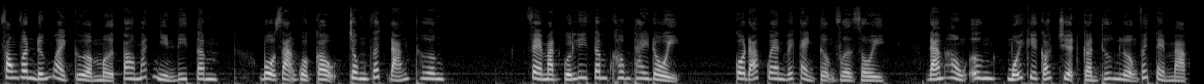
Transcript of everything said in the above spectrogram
Phong Vân đứng ngoài cửa mở to mắt nhìn Ly Tâm. Bộ dạng của cậu trông rất đáng thương. Vẻ mặt của Ly Tâm không thay đổi. Cô đã quen với cảnh tượng vừa rồi. Đám Hồng ưng mỗi khi có chuyện cần thương lượng với tề mạc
